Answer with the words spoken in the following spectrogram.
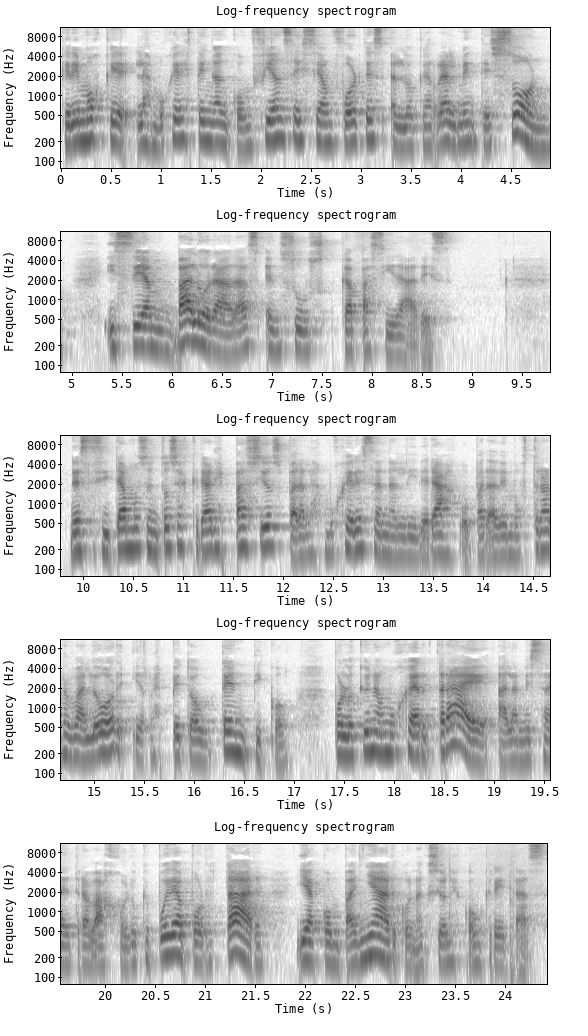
Queremos que las mujeres tengan confianza y sean fuertes en lo que realmente son y sean valoradas en sus capacidades. Necesitamos entonces crear espacios para las mujeres en el liderazgo, para demostrar valor y respeto auténtico por lo que una mujer trae a la mesa de trabajo, lo que puede aportar y acompañar con acciones concretas.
